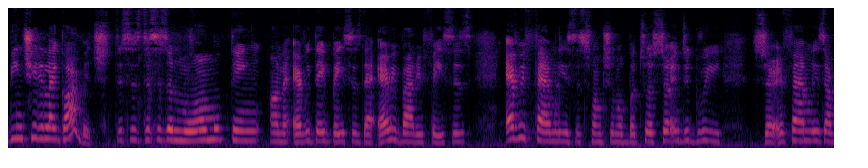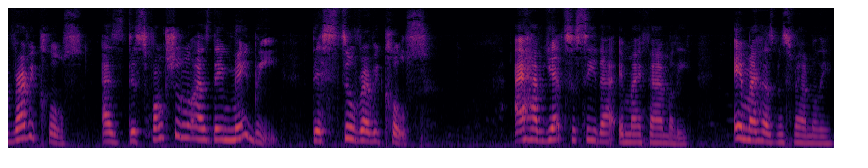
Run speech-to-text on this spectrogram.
being treated like garbage. This is this is a normal thing on an everyday basis that everybody faces. Every family is dysfunctional, but to a certain degree, certain families are very close. As dysfunctional as they may be, they're still very close. I have yet to see that in my family, in my husband's family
